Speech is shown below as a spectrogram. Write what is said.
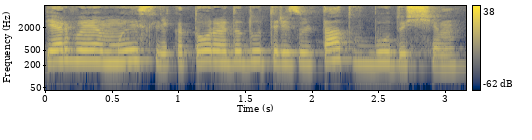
первые мысли, которые дадут результат в будущем.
